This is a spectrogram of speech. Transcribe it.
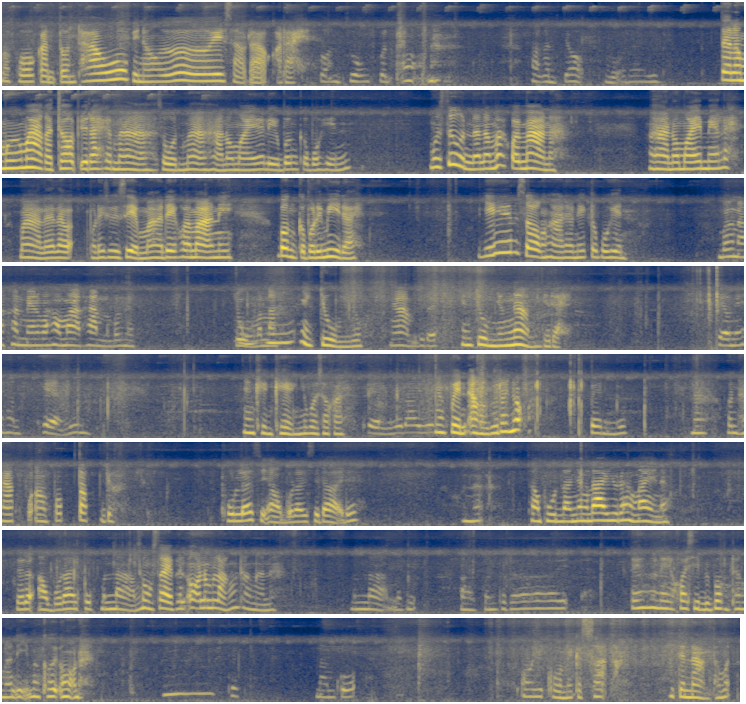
มาพอกันตอนเท่าพี่น้องเอ้ยสาวดาวก็ได้ตอนช่วงเพิ่นอ่อนพากันเจาะบ่ได้อยู่แต่ละมือมากก็ชอบอยู่ได้ขึ้นมาโซนมาหาหน่อไม้หรือเบิ่งก็บ่เห็น มือซื่นนะนะมาค่อยมานะ มาหาหน่อไม้แม่เลยมาแล้วแล้วบ่ได้ถือเสียมมาเด้ค่อยมานี่เบิ่งก็บ่ได้มีได้ เยิ้มส่องหาแถวนี้ก็บ่เห็นเบิ่งนะคันแม่นว่าเฮามาทันนะเบิ่งนี่จุ่มมันนะยังจุ่มอยู่งามอยู่เด้ยังจุ่มยังงามอยู่ได้แถวนี้หันแข็งอยู่ยังแข็งๆอยู่บ่เจ้ากันแข็งอยู่ได้อยู่ยังเป็นอ่าวอยู่ได้เนาะเป็นอยู่นะเพิ่นฮักบ่เอาป๊อบตับอยู่พูนแล้วสิเอาบ่ได้สิได้เด้พุ่นน่ะ ทางพูนนั้นยังได้อยู่ทางในนะแต่เราเอาบ่ได้ปุ๊บมันหนามสงสัยเพิ่นอ้อน้ำหลังทางนั้นนะมันหนามมันเอาคนบ่ได้เด้งอะไรค่อยสิไปเบิ่งทางนั้นอีกมันเคยอ้อนะอืมเด็กน้ำก็อ้อยโกไม่กระสะมีแต่น้ำทั้งหมด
